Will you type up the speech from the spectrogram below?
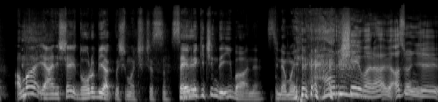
Ama yani şey doğru bir yaklaşım açıkçası. Sevmek için de iyi bahane sinemayı. Her şey var abi. Az önce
